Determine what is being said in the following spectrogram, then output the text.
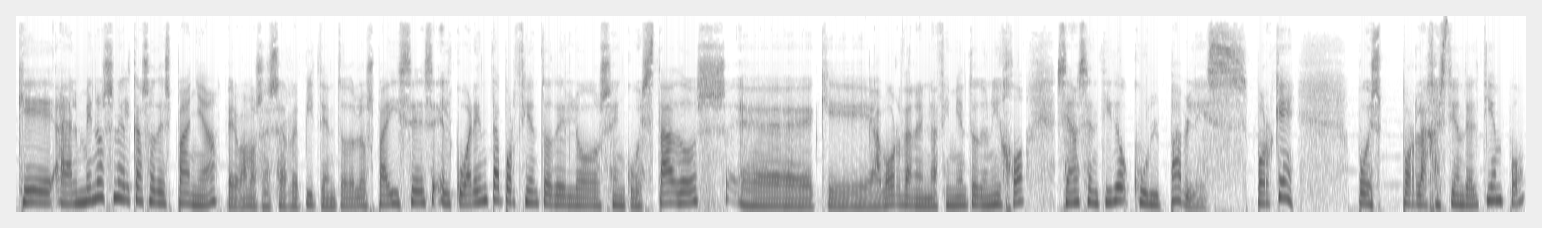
que, al menos en el caso de España, pero vamos, se repite en todos los países, el 40% de los encuestados eh, que abordan el nacimiento de un hijo se han sentido culpables. ¿Por qué? Pues por la gestión del tiempo,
